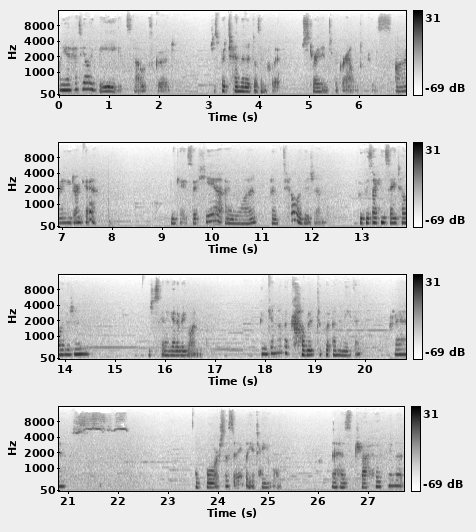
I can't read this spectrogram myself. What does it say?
Oh yeah, it has yellow beads. That looks good. Just pretend that it doesn't clip straight into the ground because I don't care. Okay, so here I want a television. Because I can say television, I'm just gonna get a big one. And get another cupboard to put underneath it. Press. Or board. That's technically a table that has draher in it.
